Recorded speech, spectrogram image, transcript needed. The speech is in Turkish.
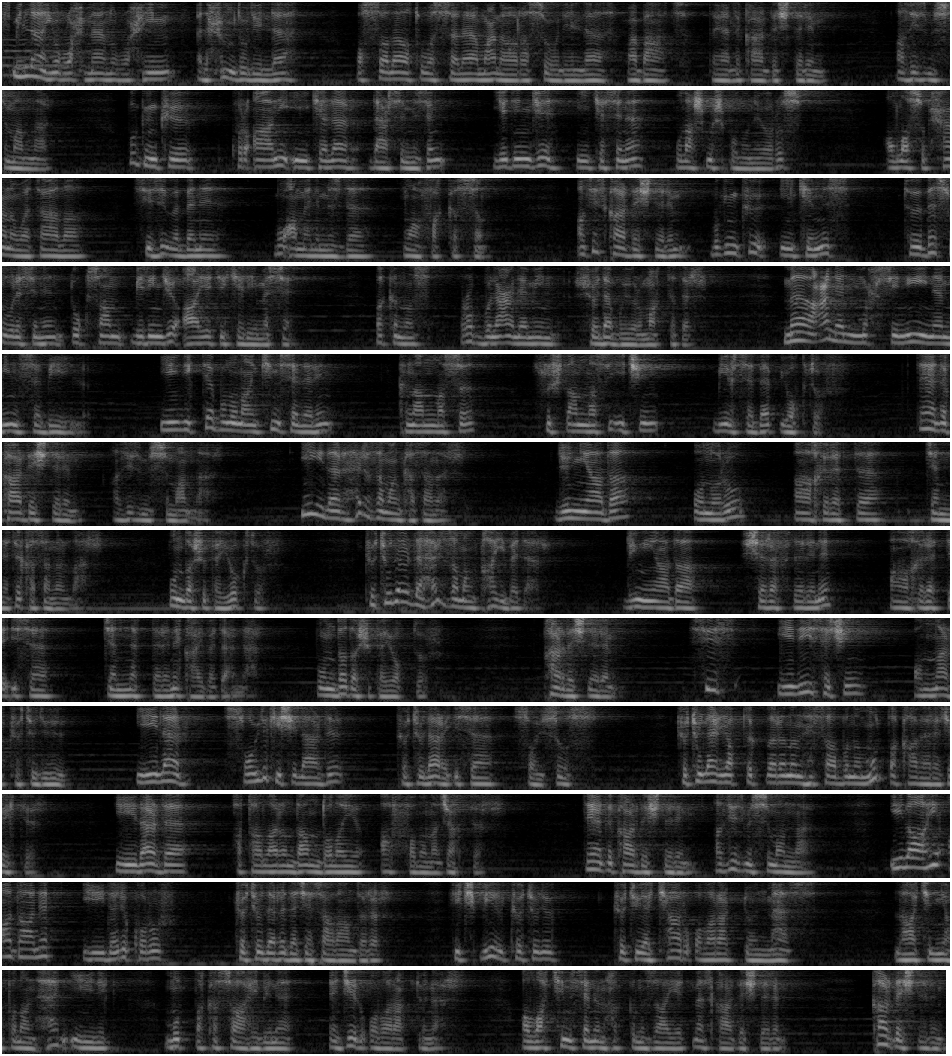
Bismillahirrahmanirrahim. Elhamdülillah. Ve salatu ve selamu ala Resulillah ve ba'd. Değerli kardeşlerim, aziz Müslümanlar. Bugünkü Kur'ani ilkeler dersimizin yedinci ilkesine ulaşmış bulunuyoruz. Allah subhanahu ve teala sizi ve beni bu amelimizde muvaffak kılsın. Aziz kardeşlerim, bugünkü ilkemiz Tövbe suresinin 91. ayeti kerimesi. Bakınız Rabbul Alemin şöyle buyurmaktadır. مَا عَلَى الْمُحْسِن۪ينَ min sebil. İyilikte bulunan kimselerin kınanması, suçlanması için bir sebep yoktur. Değerli kardeşlerim, aziz Müslümanlar, iyiler her zaman kazanır. Dünyada onuru, ahirette cenneti kazanırlar. Bunda şüphe yoktur. Kötüler de her zaman kaybeder. Dünyada şereflerini, ahirette ise cennetlerini kaybederler. Bunda da şüphe yoktur. Kardeşlerim, siz iyiliği seçin, onlar kötülüğü. İyiler soylu kişilerdir, kötüler ise soysuz. Kötüler yaptıklarının hesabını mutlaka verecektir. İyiler de hatalarından dolayı affolunacaktır. Değerli kardeşlerim, aziz Müslümanlar, ilahi adalet iyileri korur, kötüleri de cezalandırır. Hiçbir kötülük kötüye kar olarak dönmez. Lakin yapılan her iyilik mutlaka sahibine ecir olarak döner. Allah kimsenin hakkını zayi etmez kardeşlerim. Kardeşlerim,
